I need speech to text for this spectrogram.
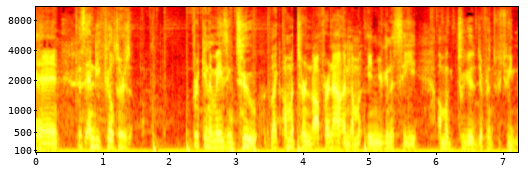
and this ND filter is freaking amazing too. Like I'm gonna turn it off right now, and I'm and you're gonna see I'm gonna tell you the difference between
